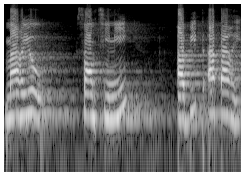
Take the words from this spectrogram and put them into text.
Mario Santini habite à Paris.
